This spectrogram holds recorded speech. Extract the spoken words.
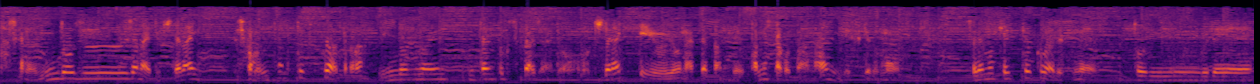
確かに Windows じゃないと聞けない。しかもインターネットエクスプローだったかな ?Windows のインターネットエクスプローラーじゃないと聞けないっていうようなやつだったんで、試したことはないんですけども、それも結局はですね、ストリーミングで、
